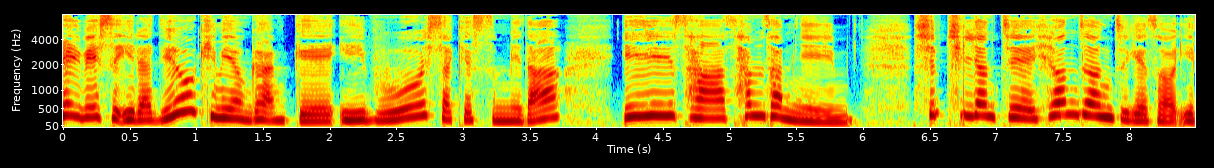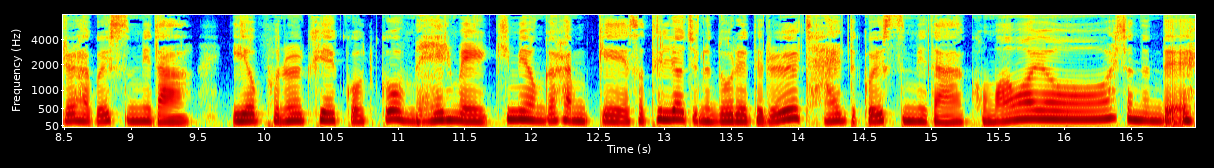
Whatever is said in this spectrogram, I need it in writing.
KBS 이라디오 김혜영과 함께 2부 시작했습니다. 2433님, 17년째 현장직에서 일을 하고 있습니다. 이어폰을 귀에 꽂고 매일매일 김혜영과 함께해서 들려주는 노래들을 잘 듣고 있습니다. 고마워요 하셨는데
